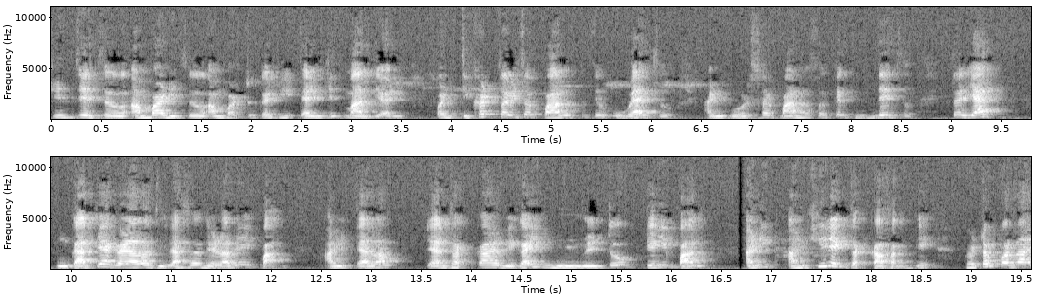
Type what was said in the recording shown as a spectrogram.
चिंचेचं आंबाडीचं आंबट चुक्याची त्यांचीच मानली आली पण तिखट चवीचं पान असतं ते ओव्याचं आणि गोडसर पान असतं ते गुंदेचं तर यात गात्या गळ्याला दिलासा देणारे पान. आणि त्याला त्या धक्का वेगाई मिळतो तेही पान. आणि आणखीन एक धक्का सांगते. घटपणा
